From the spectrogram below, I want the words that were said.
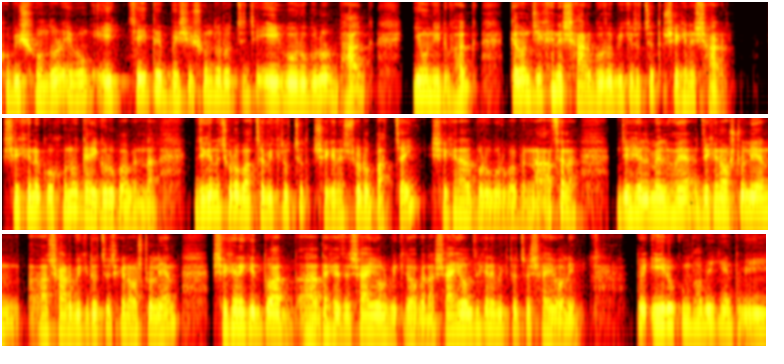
খুবই সুন্দর এবং এর চাইতে বেশি সুন্দর হচ্ছে যে এই গরুগুলোর ভাগ, ইউনিট ভাগ। কারণ যেখানে সার গরু বিক্রি হচ্ছে তো সেখানে সার সেখানে কখনো গাই গরু পাবেন না। যেখানে ছোট বাচ্চা বিক্রি হচ্ছে তো সেখানে ছোট বাচ্চাই, সেখানে আর বড় গরু পাবেন না। আছে না? যে হেলমেল হয়ে, যেখানে অস্ট্রেলিয়ান সার বিক্রি হচ্ছে, সেখানে অস্ট্রেলিয়ান, সেখানে কিন্তু আর দেখা যাচ্ছে শাহিওয়াল বিক্রি হবে না। শাহিওয়াল যেখানে বিক্রি হচ্ছে শাহিওয়ালই তো এইরকমভাবেই কিন্তু এই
